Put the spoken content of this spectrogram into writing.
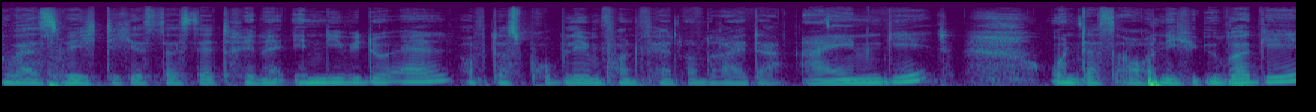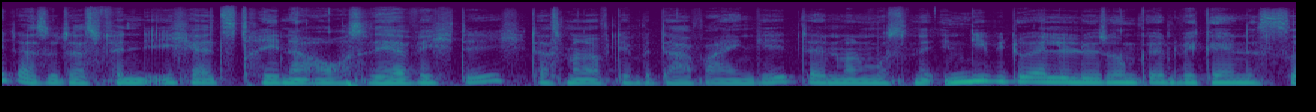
was wichtig ist, dass der Trainer individuell auf das Problem von Pferd und Reiter eingeht und das auch nicht übergeht. Also das finde ich als Trainer auch sehr wichtig, dass man auf den Bedarf eingeht, denn man muss eine individuelle Lösung entwickeln. Es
